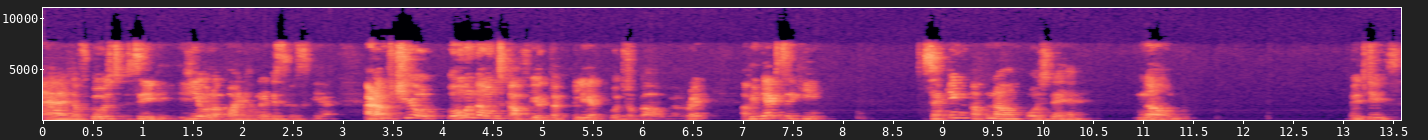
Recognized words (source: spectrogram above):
and of course C D ये वाला पॉइंट हमने डिस्कस किया है and I am sure common nouns काफ़ी हद तक क्लियर हो चुका होगा राइट right? अभी नेक्स्ट देखिए सेकंड अपना हम पहुँचते हैं noun which is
